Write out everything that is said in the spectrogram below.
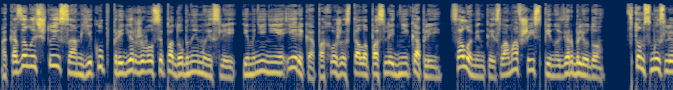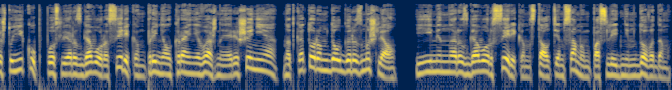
Оказалось, что и сам Якуб придерживался подобной мысли, и мнение Эрика, похоже, стало последней каплей, соломинкой, сломавшей спину верблюду. В том смысле, что Якуб после разговора с Эриком принял крайне важное решение, над которым долго размышлял, и именно разговор с Эриком стал тем самым последним доводом.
